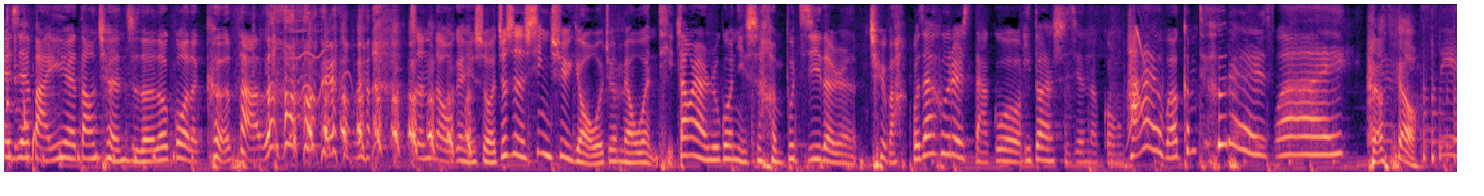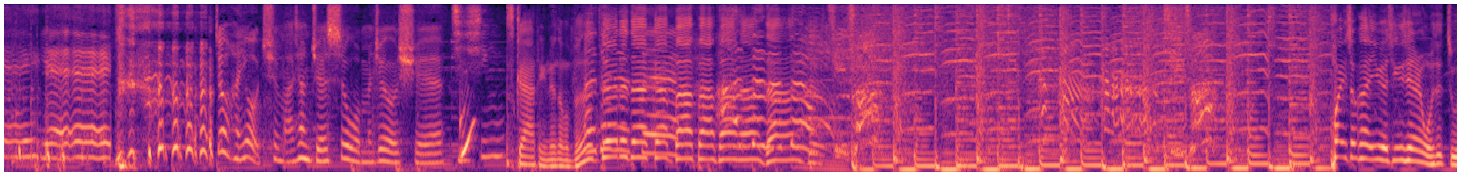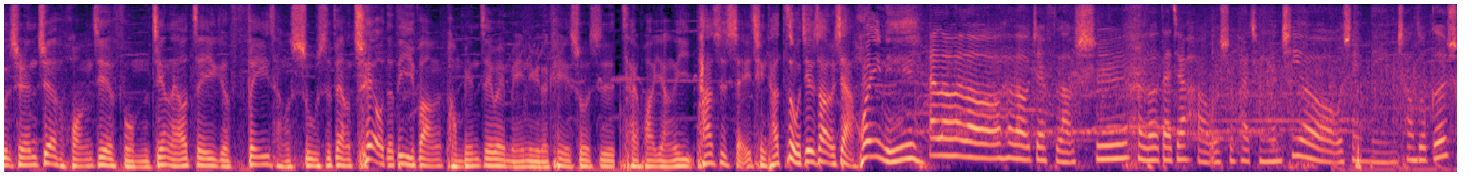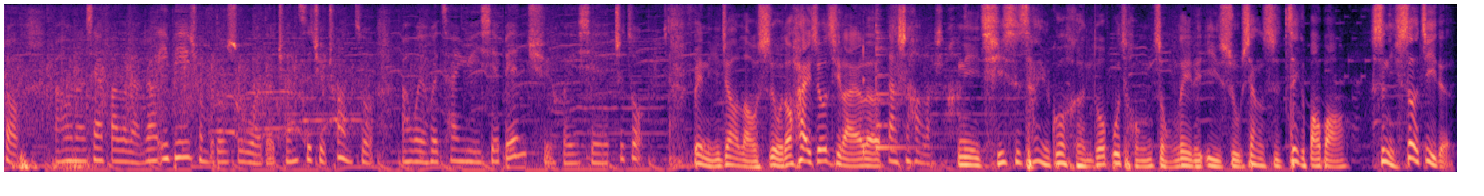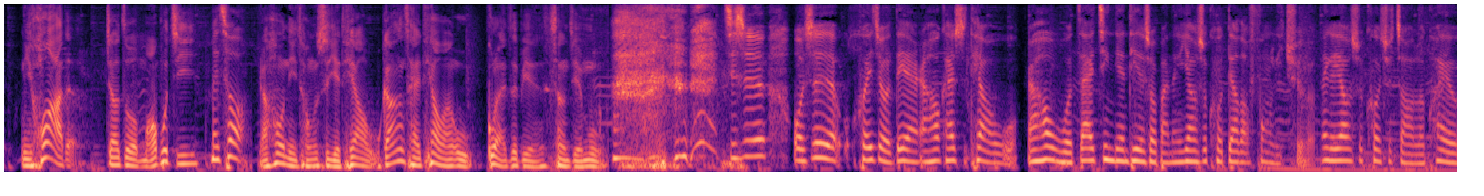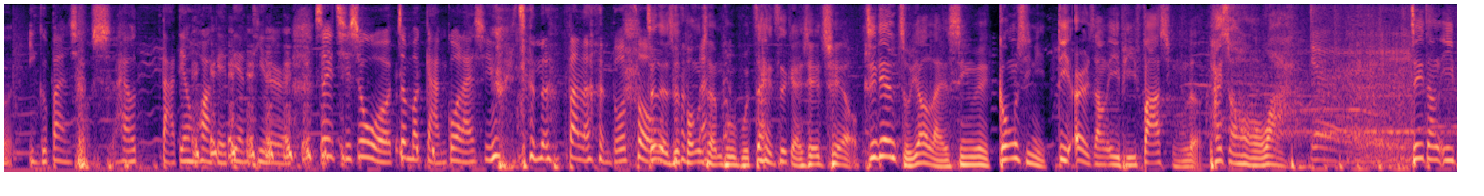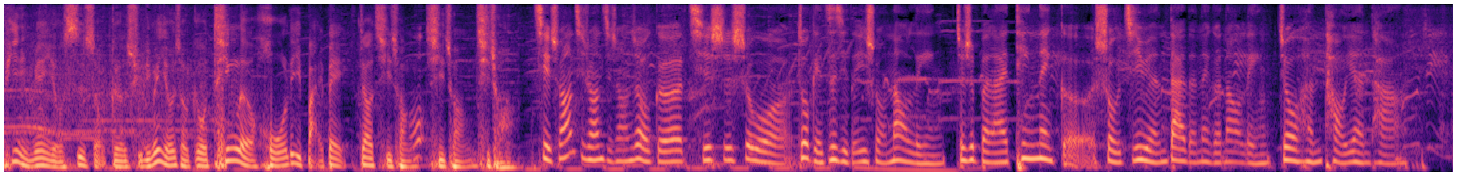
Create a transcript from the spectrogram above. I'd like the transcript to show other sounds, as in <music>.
那些把音乐当全职的都过得可惨了。<laughs> 没有没有，真的，我跟你说，就是兴趣有，我觉得没有问题。当然，如果你是很不羁的人，去吧。我在 Hooters 打过一段时间的工。Hi, welcome to Hooters. Why? 还要跳？耶，就很有趣嘛。像爵士，我们就有学即兴 skating 那种。对对对对对对，起床。欢迎收看音乐新鲜人，我是主持人 Jeff 黄介甫。我们今天来到这一个非常舒适、非常 chill 的地方，旁边这位美女呢，可以说是才华洋溢。她是谁？请她自我介绍一下。欢迎你。Hello，Hello，Hello，Jeff 老师。Hello，大家好，我是华晨妍 Chill，我是一名创作歌手。然后呢，现在发了两张 EP，全部都是我的全词曲创作。然后我也会参与一些编曲和一些制作。被你一叫老师，我都害羞起来了。老师好，老师好。你其实参与过很多不同种类的艺术，像是这个包包。是你设计的，你画的，叫做毛不羁，没错。然后你同时也跳舞，刚刚才跳完舞过来这边上节目。<laughs> 其实我是回酒店，然后开始跳舞，然后我在进电梯的时候把那个钥匙扣掉到缝里去了。那个钥匙扣去找了快有一个半小时，还要打电话给电梯的人。<laughs> 所以其实我这么赶过来，是因为真的犯了很多错误。真的是风尘仆仆，再次感谢 Chill。今天主要来是因为恭喜你第二张 EP 发行了，拍手哇！这张 EP 里面有四首歌曲，里面有一首歌我听了活力百倍，叫《起床起床起床起床起床起床》这首歌其实是我做给自己的一首闹铃，就是本来听那个手机原带的那个闹铃就很讨厌它。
